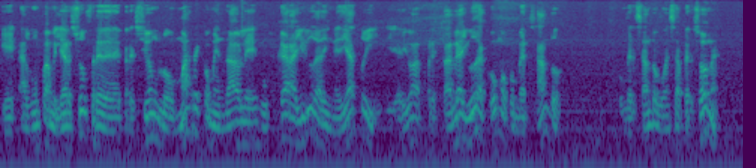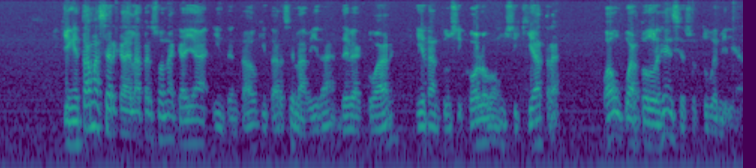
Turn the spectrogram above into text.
que algún familiar sufre de depresión, lo más recomendable es buscar ayuda de inmediato y, prestarle ayuda como conversando, conversando con esa persona. Quien está más cerca de la persona que haya intentado quitarse la vida debe actuar, ir ante un psicólogo, un psiquiatra o a un cuarto de urgencia, sostuvo Emiliano.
